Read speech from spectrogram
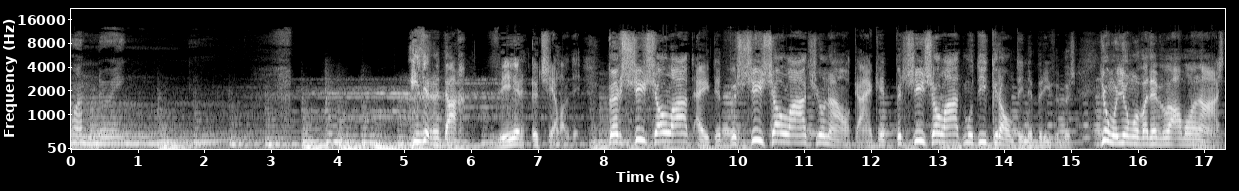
wondering. Iedere dag weer hetzelfde. Precies zo laat eten, precies zo laat journaal kijken... precies zo laat moet die krant in de brievenbus. Jongen, jongen, wat hebben we allemaal een haast.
